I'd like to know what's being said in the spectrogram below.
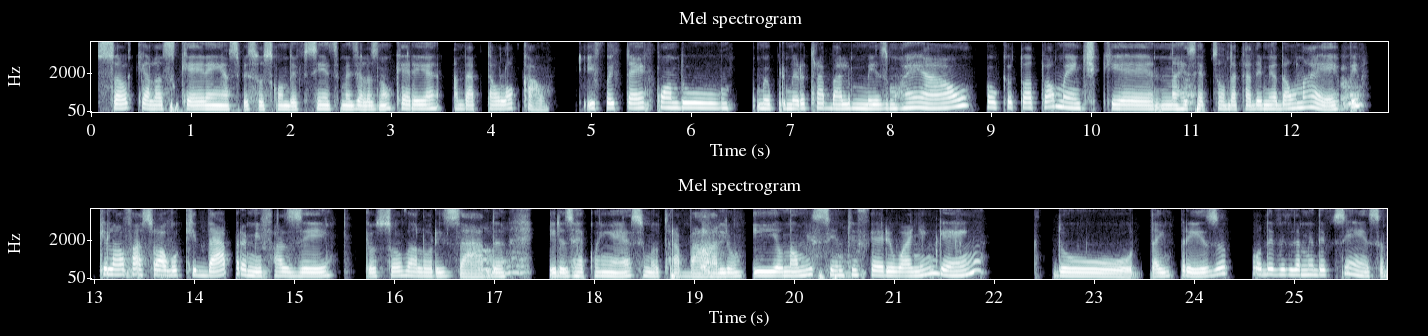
só que elas querem as pessoas com deficiência, mas elas não querem adaptar o local. E foi até quando o meu primeiro trabalho mesmo real foi o que eu tô atualmente, que é na recepção da academia da UNAERP, que lá eu faço algo que dá para me fazer, que eu sou valorizada, eles reconhecem o meu trabalho e eu não me sinto inferior a ninguém do, da empresa ou devido à minha deficiência.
